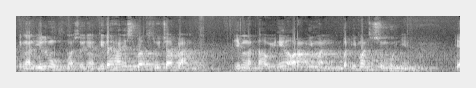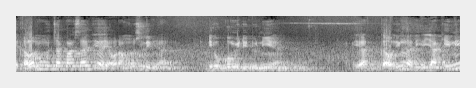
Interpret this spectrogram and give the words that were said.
dengan ilmu maksudnya. Tidak hanya sebatas ucapan. Dia mengetahui ini orang iman beriman sesungguhnya ya kalau mengucapkan saja ya orang muslim ya. Dihukumi di dunia. Ya kalau ini nggak diyakini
